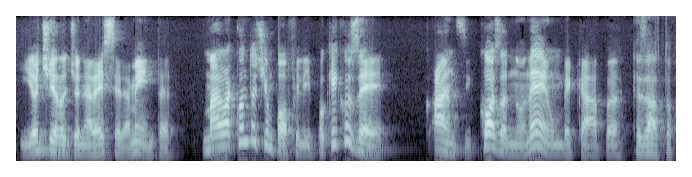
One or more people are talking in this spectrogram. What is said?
io ci ragionerei seriamente. Ma raccontaci un po', Filippo, che cos'è anzi, cosa non è un backup? Esatto,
